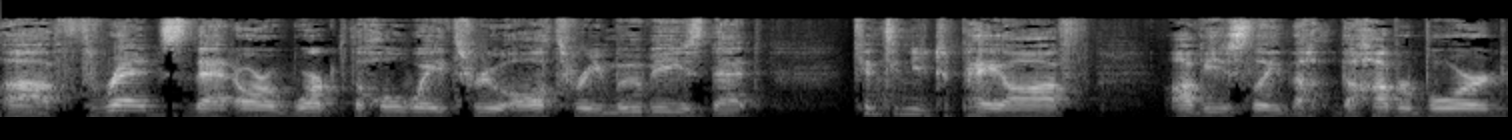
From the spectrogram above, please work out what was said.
Uh, threads that are worked the whole way through all three movies that continue to pay off. Obviously, the the hoverboard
